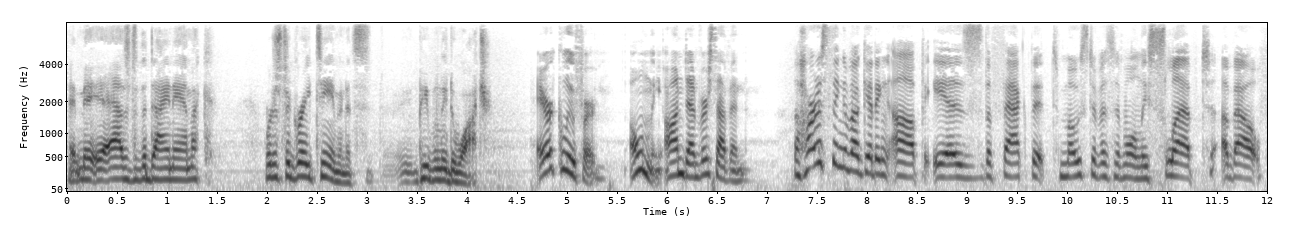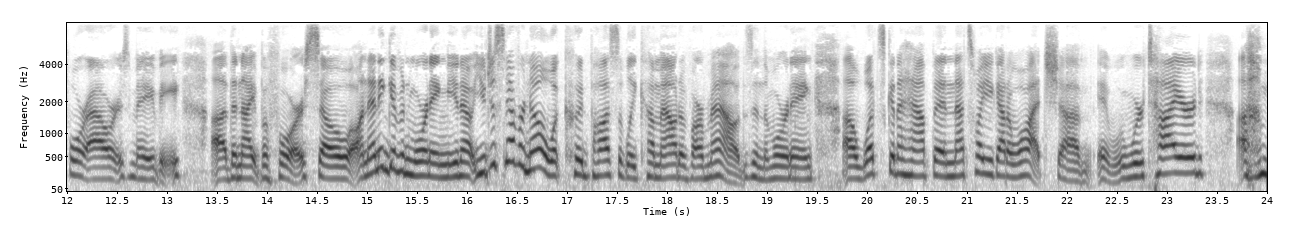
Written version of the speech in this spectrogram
It, may, it adds to the dynamic. We're just a great team, and it's people need to watch. Eric Lubbers, only on Denver 7. The hardest thing about getting up is the fact that most of us have only slept about four hours, maybe, uh, the night before. So on any given morning, you know, you just never know what could possibly come out of our mouths in the morning. Uh, what's going to happen? That's why you got to watch. Um, it, we're tired, um,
